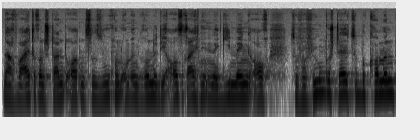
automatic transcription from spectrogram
nach weiteren Standorten zu suchen, um im Grunde die ausreichenden Energiemengen auch zur Verfügung gestellt zu bekommen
